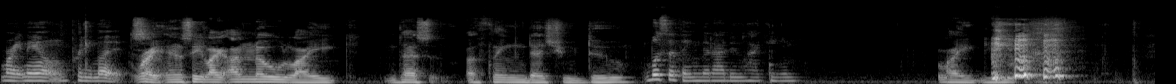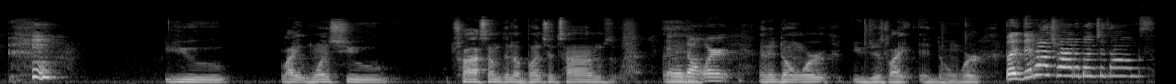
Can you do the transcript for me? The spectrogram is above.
right now, pretty much. Right. And see, like I know, like that's a thing that you do. What's the thing that I do, Hakeem? Like you, you, like once you try something a bunch of times And it don't work. and it don't work, you just like it don't work. But did I try it a bunch of times?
